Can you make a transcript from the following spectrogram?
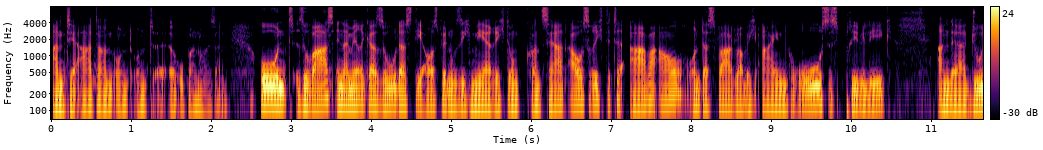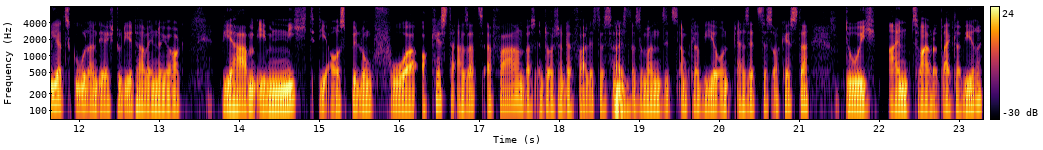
an Theatern und, und äh, Opernhäusern. Und so war es in Amerika so, dass die Ausbildung sich mehr Richtung Konzert ausrichtete, aber auch, und das war, glaube ich, ein großes Privileg an der Juilliard School, an der ich studiert habe in New York, wir haben eben nicht die Ausbildung vor Orchesterersatz erfahren, was in Deutschland der Fall ist. Das heißt mhm. also, man sitzt am Klavier und ersetzt das Orchester durch ein, zwei oder drei Klaviere,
